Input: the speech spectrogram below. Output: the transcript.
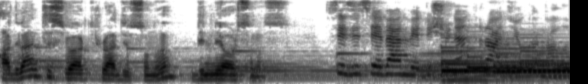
Adventist World Radyosunu dinliyorsunuz. Sizi seven ve düşünen radyo kanalı.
